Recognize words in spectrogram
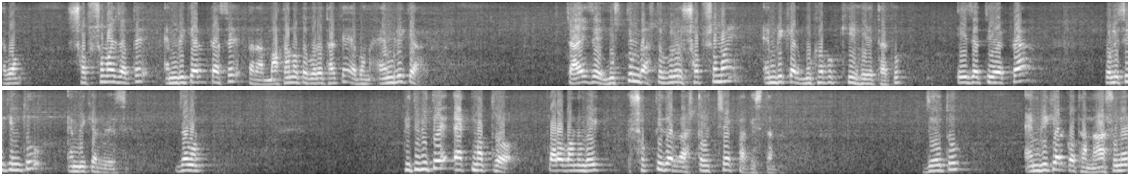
এবং সবসময় যাতে আমেরিকার কাছে তারা মাথা নত করে থাকে এবং আমেরিকা চাই যে মুসলিম রাষ্ট্রগুলো সবসময় আমেরিকার মুখাপক্ষী হয়ে থাকুক। এই জাতীয় একটা পলিসি কিন্তু আমেরিকার রয়েছে। যেমন, পৃথিবীতে একমাত্র পারমাণবিক শক্তিধর রাষ্ট্র হচ্ছে পাকিস্তান। যেহেতু আমেরিকার কথা না শুনে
